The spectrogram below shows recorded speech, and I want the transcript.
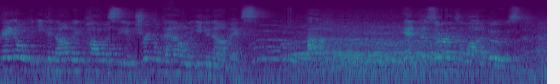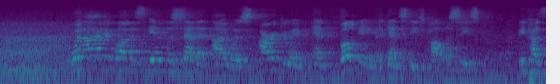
failed economic policy of trickle-down economics. Ah, it deserves a lot of boos. When I was in the Senate, I was arguing and voting against these policies because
